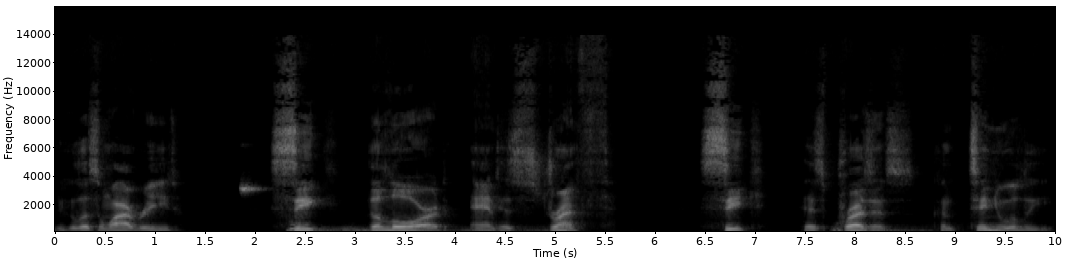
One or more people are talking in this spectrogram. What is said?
you can listen while I read. Seek the Lord and his strength. Seek his presence continually.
